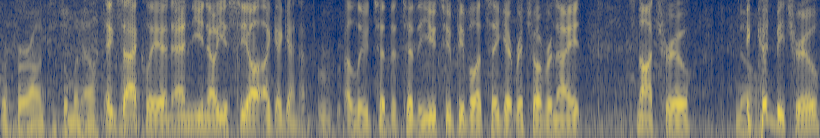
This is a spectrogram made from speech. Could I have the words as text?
refer on to someone else. as well. Exactly, and and you know you see uh, like again uh, allude to the to the YouTube people that say get rich overnight. It's not true. No. It could be true.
